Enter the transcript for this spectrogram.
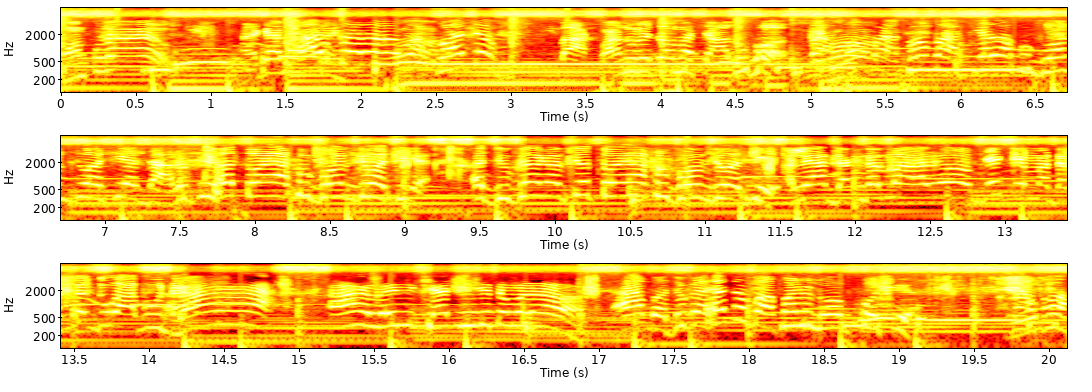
કોંકુડા આવ્યો? આગળ બાકવાનું તો ચાલુ કર દારૂ પીવો તોય આખું ગોમ જો છીએ. જુગા તોય આખું ગોમ જો છે એટલે આ જંગલમાં આવ્યો. કે કેમાં જંગલ તું આબુ આ લઈને તો મને. આ બધું કહે તો બાપાનું ખોશે બાપા.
